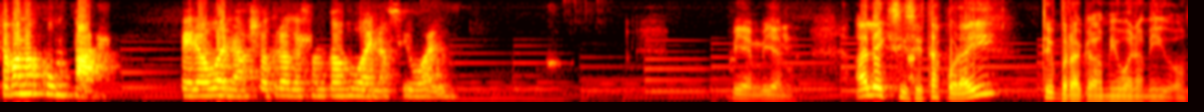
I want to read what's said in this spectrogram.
yo conozco un par, pero bueno, yo creo que son todos buenos igual. Bien, bien. Alexis, ¿estás por ahí? Estoy por acá, mi buen amigo.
